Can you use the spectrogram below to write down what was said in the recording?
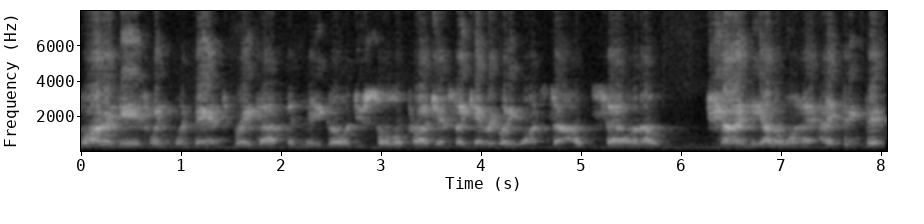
modern days when when bands break up and they go and do solo projects. Like everybody wants to outsell and outshine the other one. I, I think that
